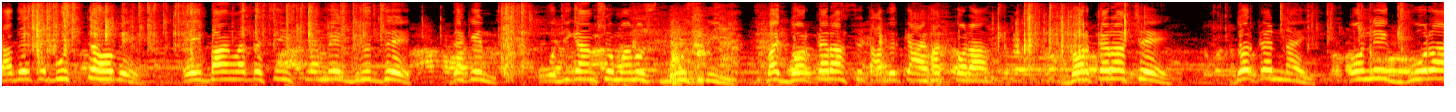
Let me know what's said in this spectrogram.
তাদেরকে বুঝতে হবে এই বাংলাদেশে ইসলামের বিরুদ্ধে। দেখেন অধিকাংশ মানুষ মুসলিম। ভাই দরকার আছে তাদেরকে আঘাত করা। দরকার আছে দরকার নাই। অনেক গোড়া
